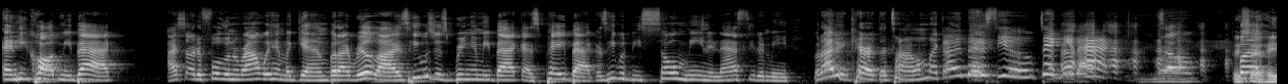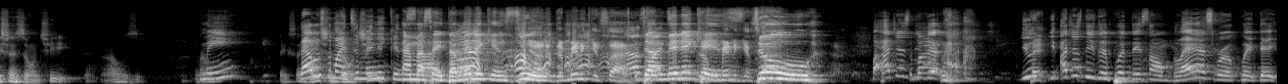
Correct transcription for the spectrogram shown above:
and he called me back, I started fooling around with him again, but I realized he was just bringing me back as payback because he would be so mean and nasty to me. But I didn't care at the time. I'm like, I miss you. Take me back. so They But- said Haitians don't cheat. I was. me, They said that was my don't cheat. Dominican. I'm gonna say. Dominicans do. Yeah, the Dominican side. That Dominicans Dominican do. But I just need to, you, you- I just need to put this on blast real quick. That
